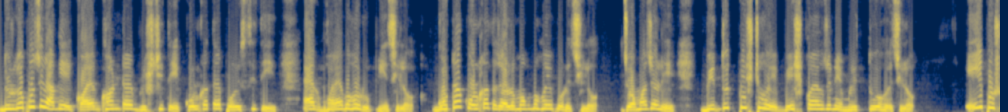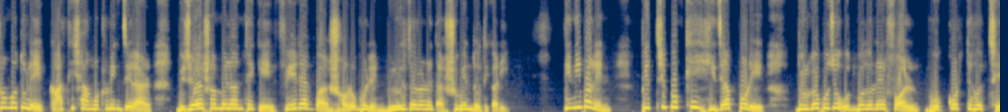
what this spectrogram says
দুর্গাপুজোর আগে কয়েক ঘণ্টার বৃষ্টিতে কলকাতার পরিস্থিতি এক ভয়াবহ রূপ নিয়েছিল। গোটা কলকাতা জলমগ্ন হয়ে পড়েছিল। জমা জলে বিদ্যুৎপৃষ্ট হয়ে বেশ কয়েকজনের মৃত্যুও হয়েছিল। এই প্রসঙ্গ তুলে কাঁথি সাংগঠনিক জেলার বিজয়া সম্মেলন থেকে ফের একবার সরব হলেন বিরোধী দলনেতা শুভেন্দু অধিকারী। তিনি বলেন, পিতৃপক্ষে হিজাব পরে দুর্গাপুজো উদ্বোধনের ফল ভোগ করতে হচ্ছে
